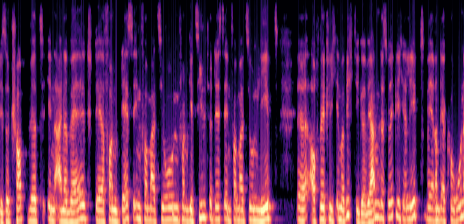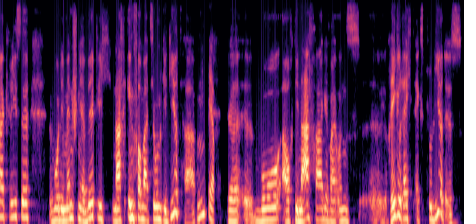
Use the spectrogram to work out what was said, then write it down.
Dieser Job wird in einer Welt, der von Desinformation, von gezielter Desinformation lebt, äh, auch wirklich immer wichtiger. Wir haben das wirklich erlebt während der Corona-Krise, wo die Menschen ja wirklich nach Information gegiert haben, ja. äh, wo auch die Nachfrage bei uns äh, regelrecht explodiert ist.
